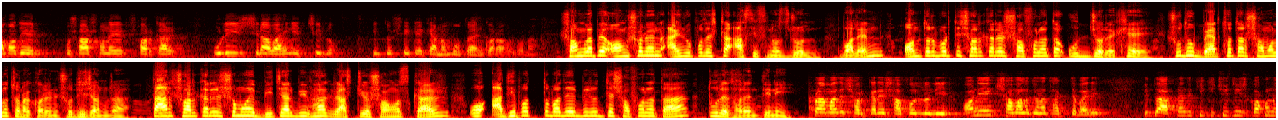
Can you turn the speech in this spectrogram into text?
আমাদের প্রশাসনের সরকার পুলিশ সেনাবাহিনীর ছিল কিন্তু সেটা কেন মোতায়েন করা হলো না? সংলাপে অংশ নেন আইন উপদেষ্টা আসিফ নজরুল। বলেন অন্তর্বর্তী সরকারের সফলতা উজ্জ্ব রেখে শুধু ব্যর্থতার সমালোচনা করেন সুধীজনরা। তার সরকারের সময় বিচার বিভাগ রাষ্ট্রীয় সংস্কার ও আধিপত্যবাদের বিরুদ্ধে সফলতা তুলে ধরেন তিনি। আমাদের সরকারের সাফল্য নিয়ে অনেক সমালোচনা থাকতে পারে কিন্তু আপনাদের কি কিছু জিনিস কখনো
